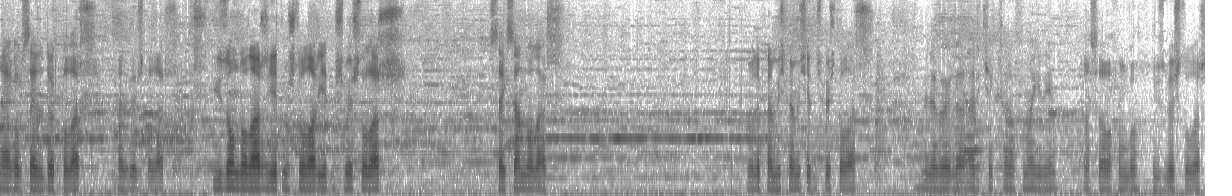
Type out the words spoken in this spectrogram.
ayakkabısı 54 dolar. 55 dolar. 110 dolar, 70 dolar, 75 dolar, 80 dolar. Böyle pembiş pembiş 75 dolar. Bir de böyle erkek tarafına gideyim. Mesela bakın bu 105 dolar.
